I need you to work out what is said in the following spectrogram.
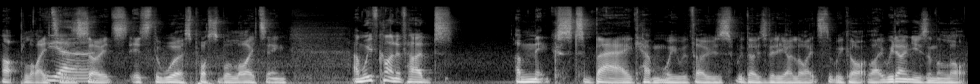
uplighters. Yeah. So it's it's the worst possible lighting, and we've kind of had a mixed bag, haven't we, with those with those video lights that we got? Like we don't use them a lot.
